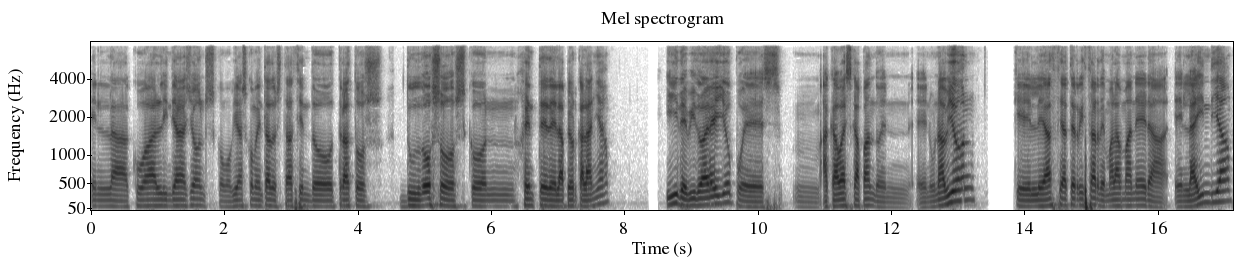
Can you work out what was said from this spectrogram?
en la cual Indiana Jones, como bien has comentado, está haciendo tratos dudosos con gente de la peor calaña. Y debido a ello, pues mm, acaba escapando en, en un avión que le hace aterrizar de mala manera en la India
